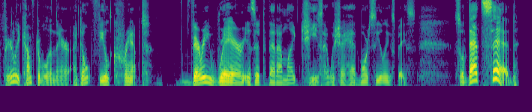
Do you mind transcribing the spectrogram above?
fairly comfortable in there. I don't feel cramped very rare is it that I'm like, geez, I wish I had more ceiling space. So that said,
